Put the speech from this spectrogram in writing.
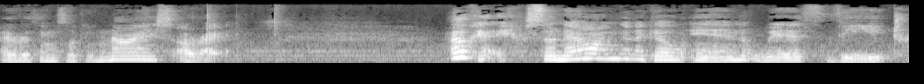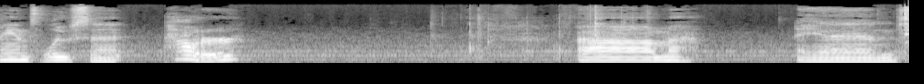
Everything's looking nice. All right. Okay, so now I'm going to go in with the translucent powder. Um, and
